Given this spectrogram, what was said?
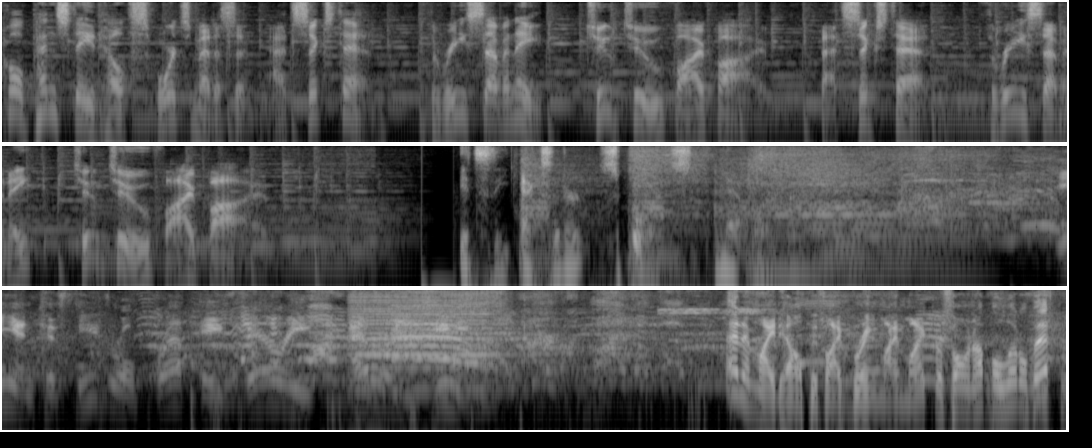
Call Penn State Health Sports Medicine at 610 378 2255. That's 610 378 2255. It's the Exeter Sports Network. Ian, Cathedral Prep, a very veteran team. And it might help if I bring my microphone up a little bit.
